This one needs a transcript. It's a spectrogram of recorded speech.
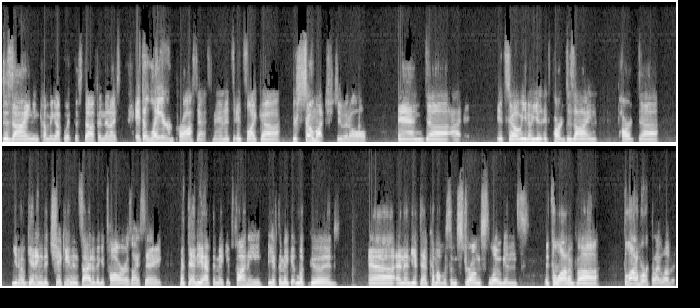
design and coming up with the stuff. And then I, it's a layered process, man. It's, it's like, uh, there's so much to it all. And, uh, I, it's so you know you, it's part design part uh you know getting the chicken inside of the guitar as i say but then you have to make it funny you have to make it look good uh and then you have to have, come up with some strong slogans it's a lot of uh it's a lot of work but i love it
